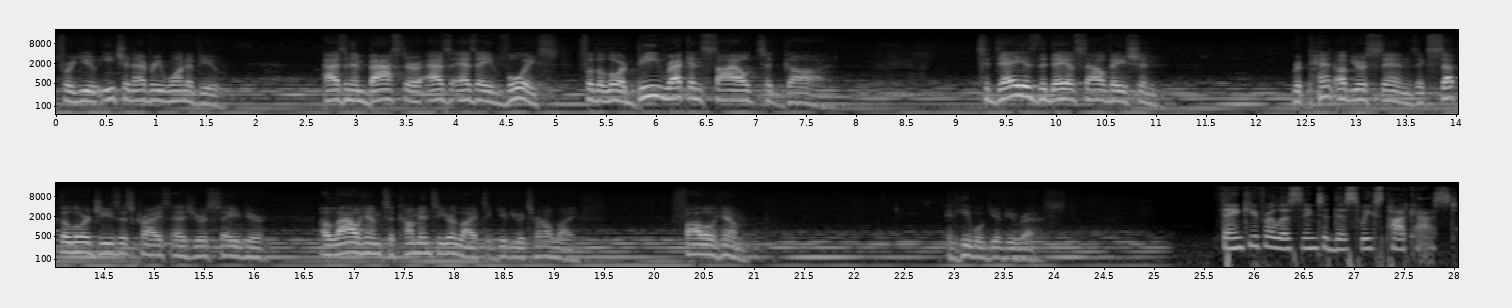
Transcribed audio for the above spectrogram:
for you, each and every one of you, as an ambassador, as, as a voice for the Lord. Be reconciled to God. Today is the day of salvation. Repent of your sins. Accept the Lord Jesus Christ as your Savior. Allow Him to come into your life to give you eternal life. Follow Him, and He will give you rest. Thank you for listening to this week's podcast.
